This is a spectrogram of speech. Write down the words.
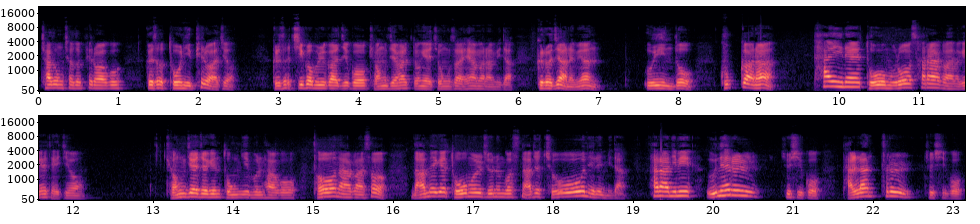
자동차도 필요하고 그래서 돈이 필요하죠. 그래서 직업을 가지고 경제 활동에 종사해야만 합니다. 그러지 않으면 의인도 국가나 타인의 도움으로 살아가게 되죠. 경제적인 독립을 하고 더 나아가서 남에게 도움을 주는 것은 아주 좋은 일입니다. 하나님이 은혜를 주시고 달란트를 주시고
